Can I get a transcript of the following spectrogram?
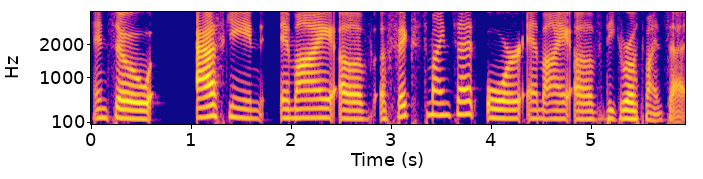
And so asking, am I of a fixed mindset or am I of the growth mindset?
